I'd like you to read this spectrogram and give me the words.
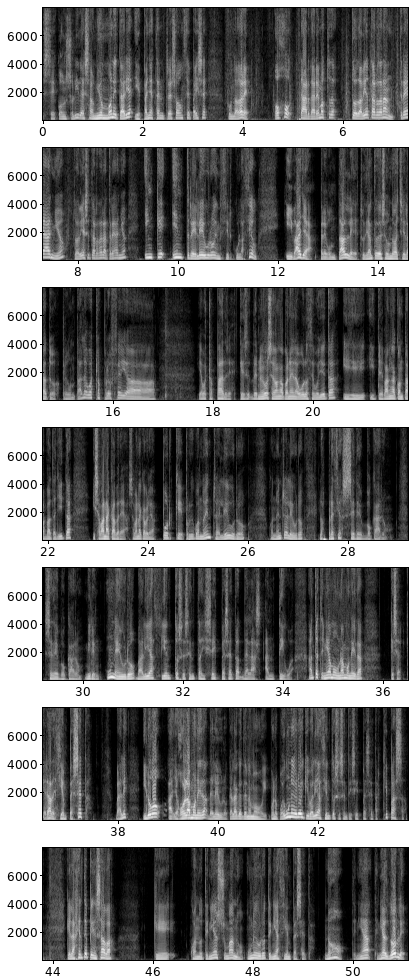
se consolida esa unión monetaria y España está entre esos 11 países fundadores. Ojo, tardaremos todavía tardarán tres años, todavía se tardará tres años en que entre el euro en circulación. Y vaya, preguntarle, estudiantes de segundo bachillerato, preguntarle a vuestros profes y a, y a vuestros padres, que de nuevo se van a poner abuelo cebolleta y, y, te van a contar batallitas y se van a cabrear, se van a cabrear. ¿Por qué? Porque cuando entra el euro, cuando entra el euro, los precios se desbocaron se desbocaron. Miren, un euro valía 166 pesetas de las antiguas. Antes teníamos una moneda que, era de 100 pesetas. ¿Vale? Y luego ah, llegó la moneda del euro, que es la que tenemos hoy. Bueno, pues un euro equivalía a 166 pesetas. ¿Qué pasa? Que la gente pensaba que cuando tenía en su mano un euro tenía 100 pesetas. No, tenía, tenía el doble.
